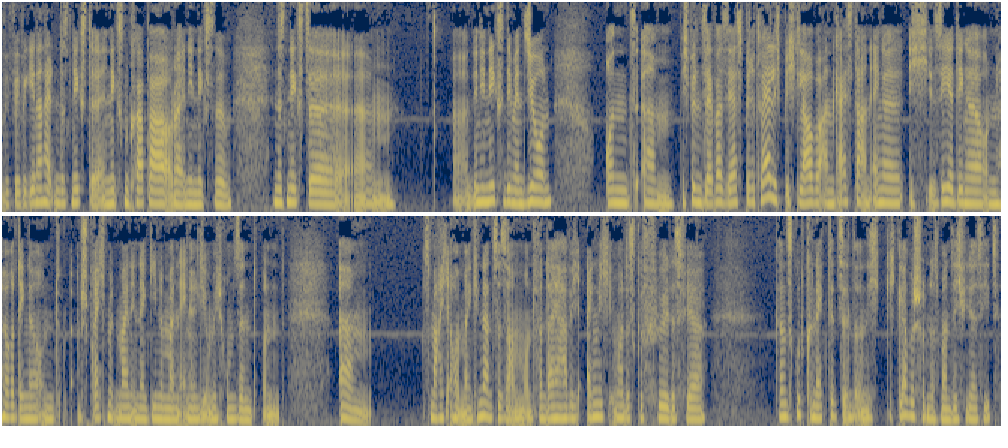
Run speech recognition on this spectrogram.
wir, wir gehen dann halt in das nächste, in den nächsten Körper oder in die nächste, in das nächste, ähm, äh, in die nächste Dimension. Und ähm, ich bin selber sehr spirituell. Ich, ich glaube an Geister, an Engel. Ich sehe Dinge und höre Dinge und spreche mit meinen Energien und meinen Engeln, die um mich rum sind. Und ähm, das mache ich auch mit meinen Kindern zusammen. Und von daher habe ich eigentlich immer das Gefühl, dass wir ganz gut connected sind. Und ich, ich glaube schon, dass man sich wieder sieht.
